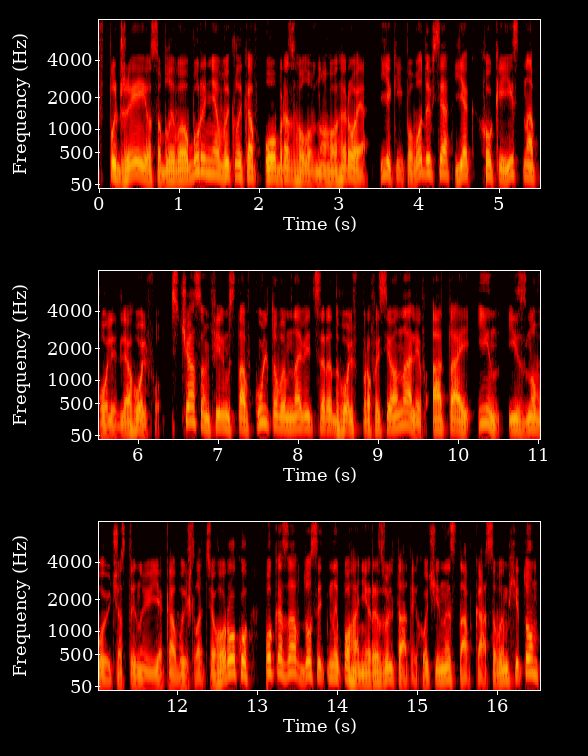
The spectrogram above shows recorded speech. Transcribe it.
В PGA особливе обурення викликав образ головного героя, який поводився як хокеїст на полі для гольфу. З часом фільм став культовим навіть серед гольф-професіоналів, а Тай Ін із новою частиною, яка вийшла цього року, показав досить непогані результати, хоч і не став касовим хітом,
